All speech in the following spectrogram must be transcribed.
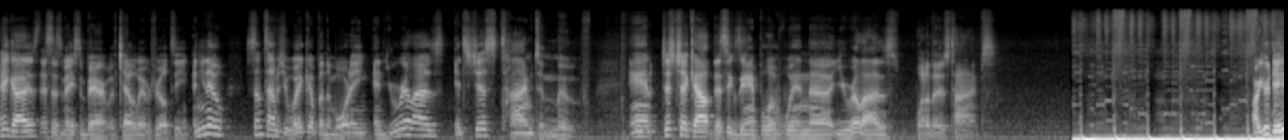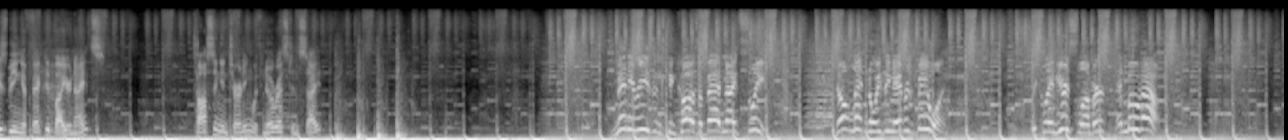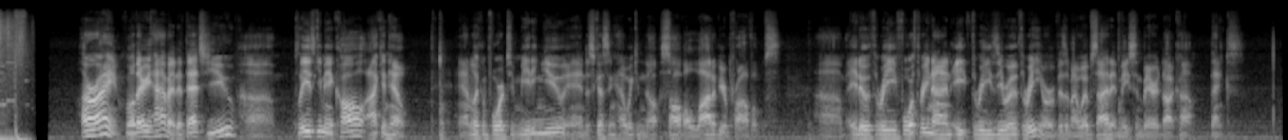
Hey guys, this is Mason Barrett with Keller Williams Realty. And you know, sometimes you wake up in the morning and you realize it's just time to move. And just check out this example of when uh, you realize one of those times. Are your days being affected by your nights? Tossing and turning with no rest in sight? Many reasons can cause a bad night's sleep. Don't let noisy neighbors be one. Reclaim your slumber and move out. All right, well, there you have it. If that's you, uh, please give me a call. I can help. And I'm looking forward to meeting you and discussing how we can solve a lot of your problems. Um, 803 439 8303 or visit my website at masonbarrett.com. Thanks.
